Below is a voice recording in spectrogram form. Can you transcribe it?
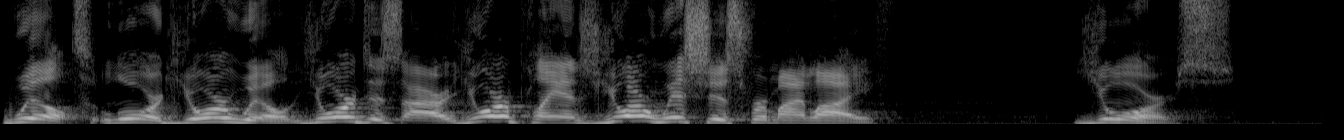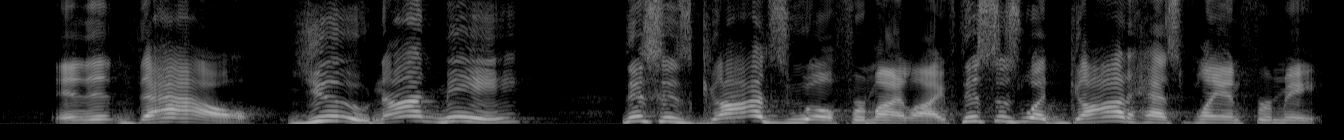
Wilt, Lord, your will, your desire, your plans, your wishes for my life. Yours. And that thou, you, not me, this is God's will for my life. This is what God has planned for me.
